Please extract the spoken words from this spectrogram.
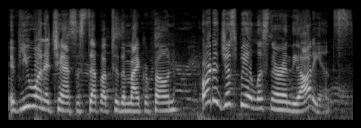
If you want a chance to step up to the microphone or to just be a listener in the audience,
